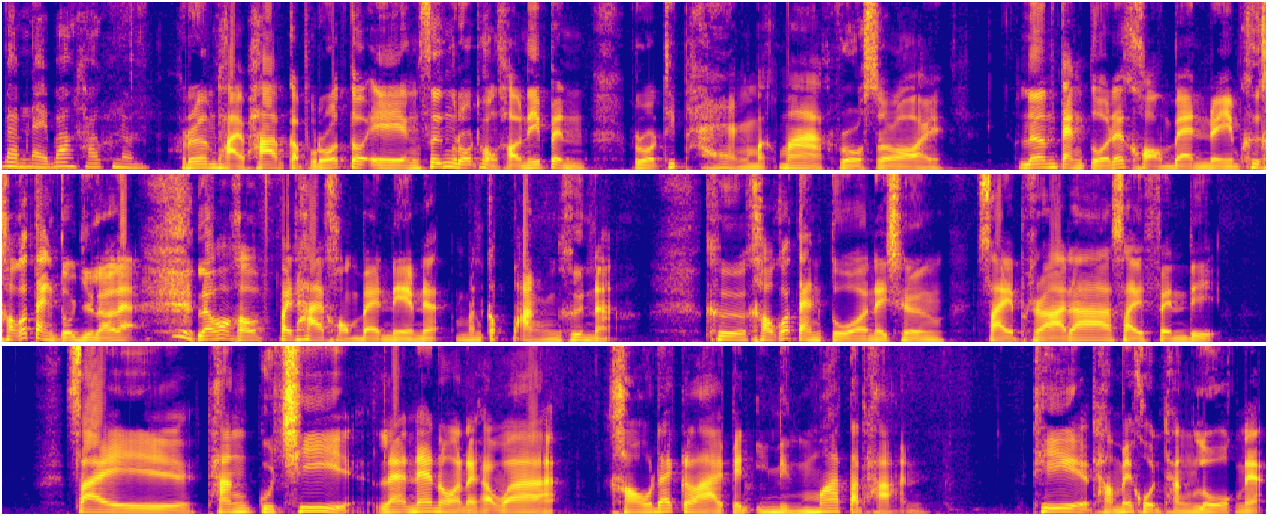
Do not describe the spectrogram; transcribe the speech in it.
แบบไหนบ้างคะคุณนนท์เริ่มถ่ายภาพกับรถตัวเอง ซึ่งรถของเขานี่เป็นรถที่แพงมากๆโรลส์รอยเริ่มแต่งตัวด้วยของแบรนด์เนม คือเขาก็แต่งตัวอยู่แล้วแหละ แล้วพอเขาไปถ่ายของแบรนด์เนมเนี่ย มันก็ปังขึ้นอะ คือเขาก็แต่งตัวในเชิงใส่ Prada ใส่ Fendi ใส่ทั้ง Gucci และแน่นอนนะครับว่าเขาได้กลายเป็นอีกหนึ่งมาตรฐาน ที่ทำให้คนทั้งโลกเนี่ย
